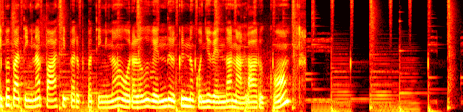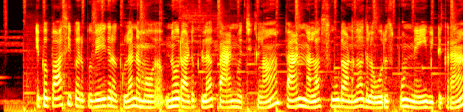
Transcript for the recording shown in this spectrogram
இப்போ பார்த்தீங்கன்னா பாசிப்பருப்பு பார்த்தீங்கன்னா ஓரளவு வெந்திருக்கு. இன்னும் கொஞ்சம் வெந்தால் நல்லாயிருக்கும் இப்போ பாசிப்பருப்பு வேகிறக்குள்ளே நம்ம இன்னொரு அடுப்பில் பேன் வச்சுக்கலாம். பேன் நல்லா சூடானதும் அதில் ஒரு ஸ்பூன் நெய் விட்டுக்கிறேன்.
